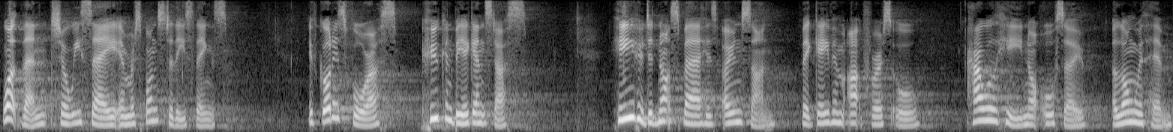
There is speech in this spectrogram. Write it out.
What then shall we say in response to these things? If God is for us, who can be against us? He who did not spare his own son, but gave him up for us all, how will he not also, along with him,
